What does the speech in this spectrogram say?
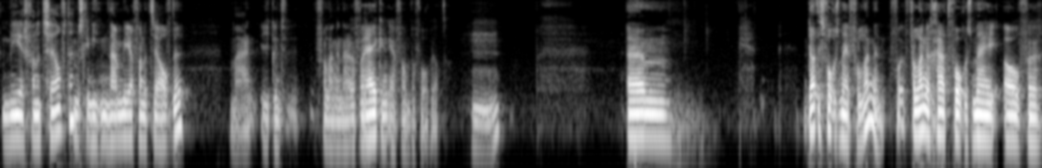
Meer van hetzelfde? Misschien niet naar meer van hetzelfde. Maar je kunt verlangen naar een verrijking ervan bijvoorbeeld. Ehm, dat is volgens mij verlangen. Ver- Verlangen gaat volgens mij over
